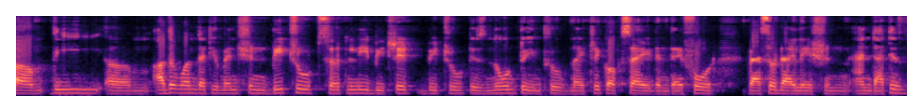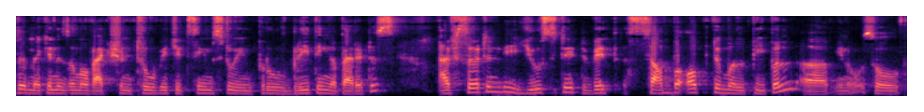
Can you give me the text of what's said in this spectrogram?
Um, the um, other one that you mentioned, beetroot, certainly beetroot, beetroot is known to improve nitric oxide and therefore vasodilation, and that is the mechanism of action through which it seems to improve breathing apparatus. I've certainly used it with suboptimal people, uh, you know, so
